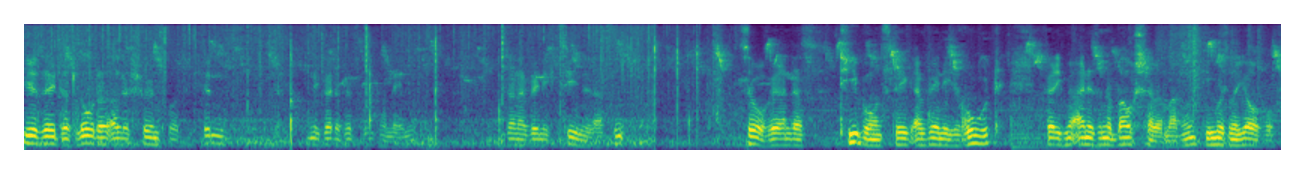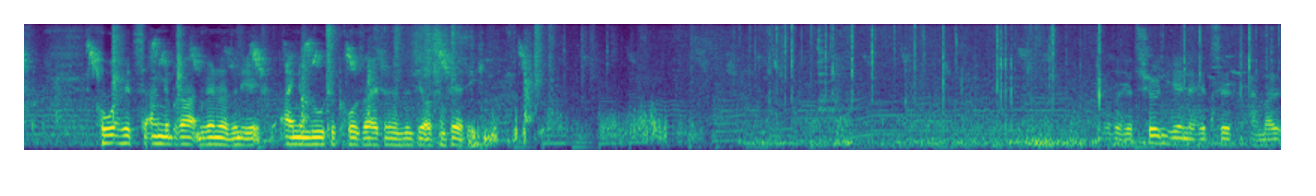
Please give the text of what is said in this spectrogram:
Ihr seht, das lodert alles schön vor sich hin. Und ich werde das jetzt unternehmen und dann ein wenig ziehen lassen. So, während das T-Bone Steak ein wenig ruht, werde ich mir eine so eine Bauchscheibe machen. Die muss natürlich auch auf hoher Hitze angebraten werden. Dann sind die eine Minute pro Seite und dann sind sie auch schon fertig. Ich das jetzt schön hier in der Hitze einmal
